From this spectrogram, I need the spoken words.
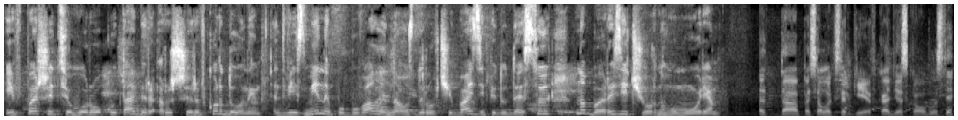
І вперше цього року табір розширив кордони. Дві зміни побували на оздоровчій базі під Одесою на березі Чорного моря. Это поселок Сергеевка Одесской области,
